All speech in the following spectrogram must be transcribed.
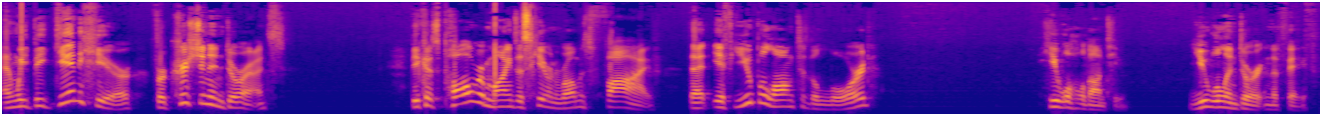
And we begin here for Christian endurance because Paul reminds us here in Romans 5 that if you belong to the Lord, He will hold on to you. You will endure in the faith.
